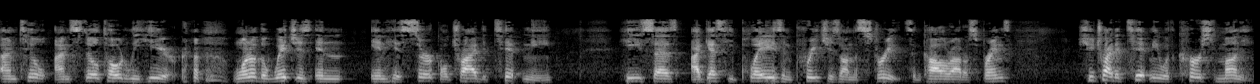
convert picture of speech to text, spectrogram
I'm till I'm still totally here." One of the witches in in his circle tried to tip me. He says, "I guess he plays and preaches on the streets in Colorado Springs." She tried to tip me with cursed money.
